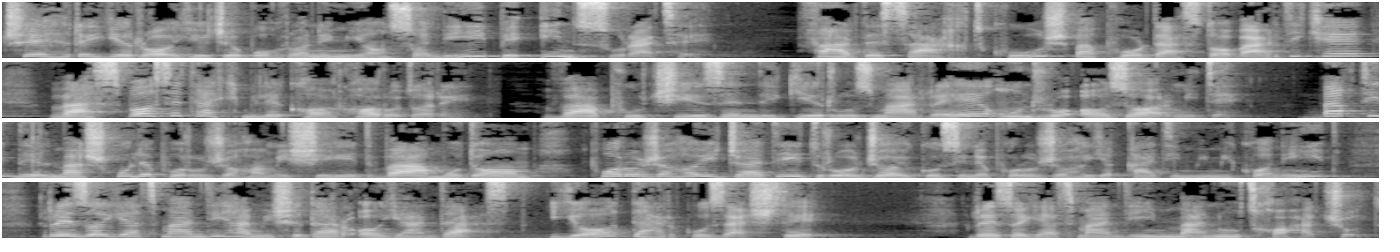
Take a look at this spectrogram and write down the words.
چهره رایج بحران میانسالی به این صورته. فرد سخت کوش و پردستاوردی که وسواس تکمیل کارها رو داره و پوچی زندگی روزمره اون رو آزار میده. وقتی دل مشغول پروژه ها میشید و مدام پروژه های جدید رو جایگزین پروژه های قدیمی می کنید رضایتمندی همیشه در آینده است یا در گذشته. رضایتمندی منوط خواهد شد.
